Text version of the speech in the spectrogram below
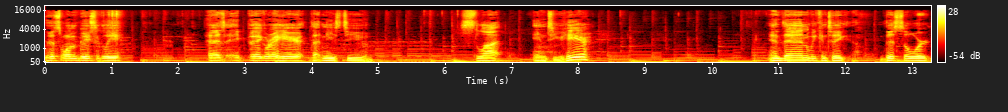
This one basically has a peg right here that needs to slot into here. And then we can take this sword,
